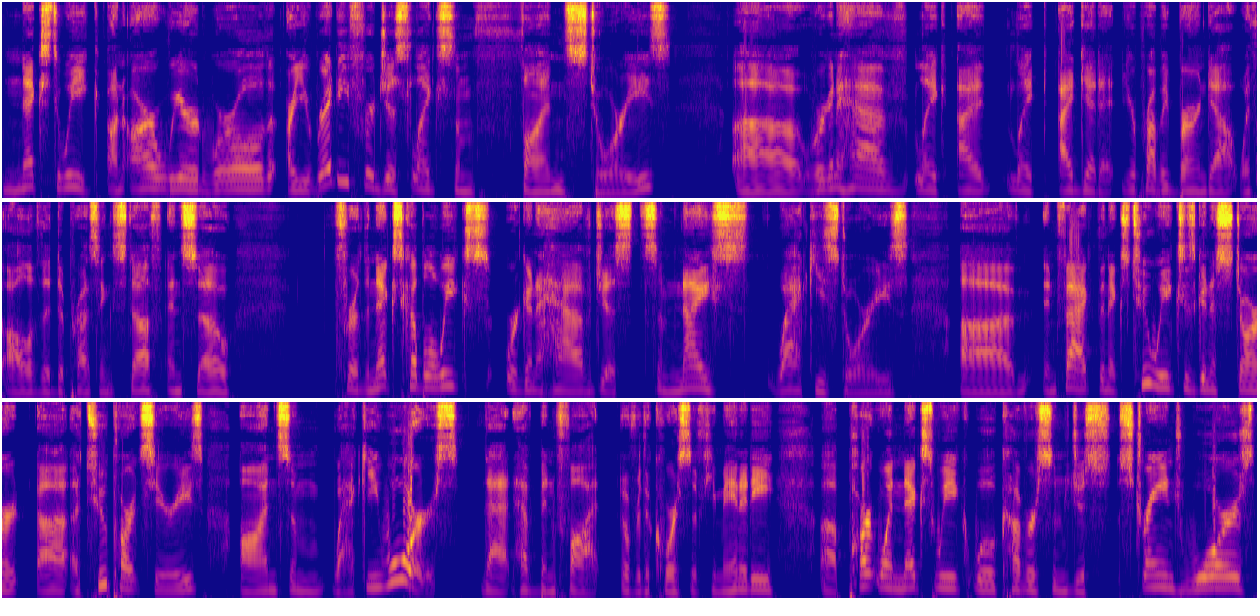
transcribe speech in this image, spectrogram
Next week on Our Weird World, are you ready for just like some fun stories? uh, we're gonna have like I like I get it. You're probably burned out with all of the depressing stuff, and so for the next couple of weeks, we're gonna have just some nice wacky stories. Uh, in fact, the next two weeks is gonna start uh, a two part series on some wacky wars that have been fought over the course of humanity. Uh, part one next week will cover some just strange wars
